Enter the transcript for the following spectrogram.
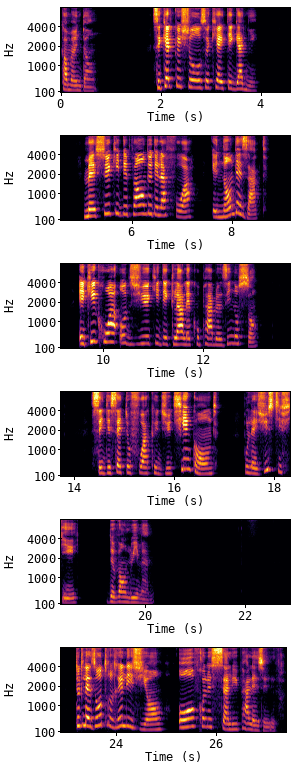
comme un don. C'est quelque chose qui a été gagné. Mais ceux qui dépendent de la foi et non des actes, et qui croient au Dieu qui déclare les coupables innocents, c'est de cette foi que Dieu tient compte pour les justifier devant lui-même. Toutes les autres religions offrent le salut par les œuvres.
